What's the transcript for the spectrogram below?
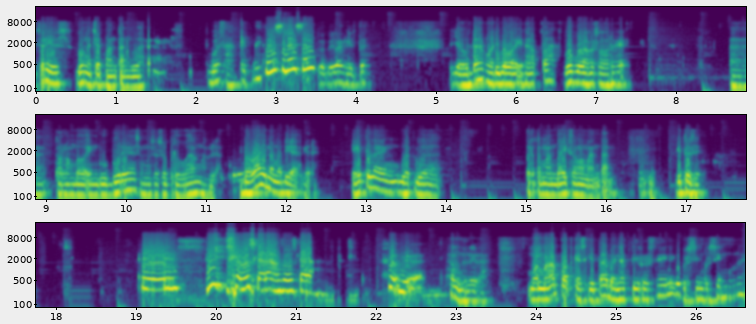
Serius gue ngechat mantan gue. Gue sakit nih. Terus terus terus. gue bilang gitu. Ya udah mau dibawain apa? Gue pulang sore Eh, tolong bawain bubur ya sama susu beruang. Gue bilang bawain sama dia akhirnya ya itulah yang buat gue berteman baik sama mantan. Gitu sih. Yes. sama sekarang sama sekarang. Alhamdulillah. Mohon maaf podcast kita banyak virusnya. Ini gue bersin bersin mulai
